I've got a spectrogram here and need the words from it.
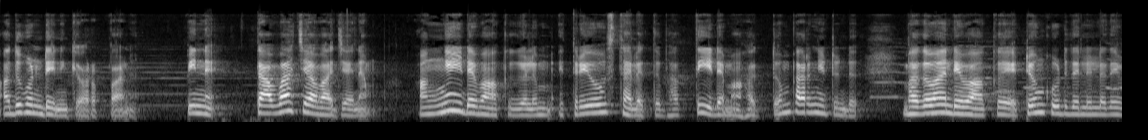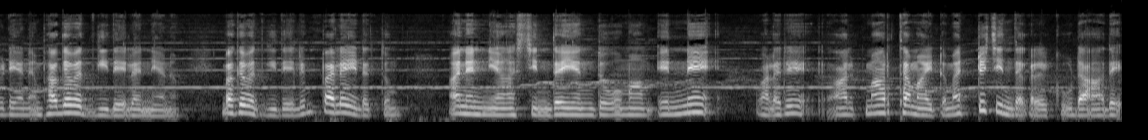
അതുകൊണ്ട് എനിക്ക് ഉറപ്പാണ്. പിന്നെ തവ ചവചനം വചനം അങ്ങയുടെ വാക്കുകളും എത്രയോ സ്ഥലത്ത് ഭക്തിയുടെ മഹത്വം പറഞ്ഞിട്ടുണ്ട്. ഭഗവാന്റെ വാക്ക് ഏറ്റവും കൂടുതലുള്ളത് എവിടെയാണ്? ഭഗവത്ഗീതയിൽ തന്നെയാണ്. ഭഗവത്ഗീതയിലും പലയിടത്തും അനന്യ ചിന്തയന്തോ മാം എന്നെ വളരെ ആത്മാർത്ഥമായിട്ട് മറ്റു ചിന്തകൾ കൂടാതെ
